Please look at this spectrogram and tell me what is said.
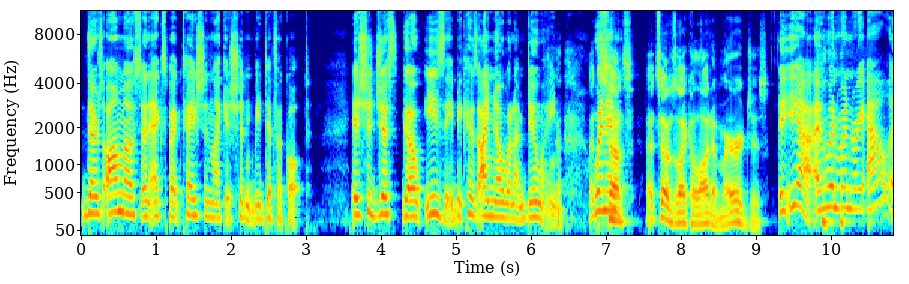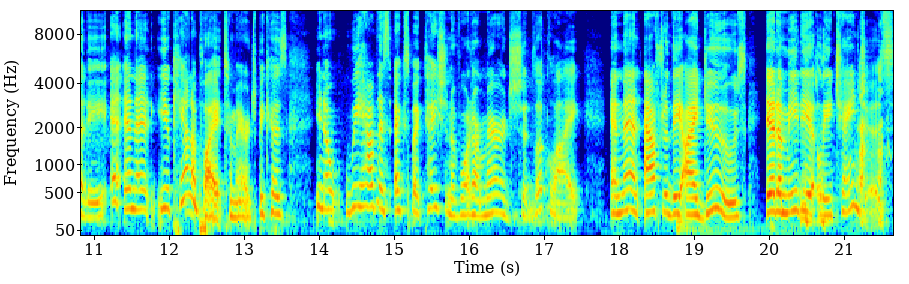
there's almost an expectation like it shouldn't be difficult. It should just go easy because I know what I'm doing. that when sounds in, that sounds like a lot of marriages. Uh, yeah, and when when reality, and, it, you can apply it to marriage because you know we have this expectation of what our marriage should look like, and then after the I do's, it immediately changes,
